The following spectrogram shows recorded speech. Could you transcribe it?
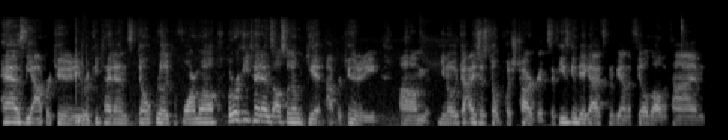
has the opportunity. Rookie tight ends don't really perform well, but rookie tight ends also don't get opportunity. Um, you know, guys just don't push targets. If he's going to be a guy that's going to be on the field all the time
